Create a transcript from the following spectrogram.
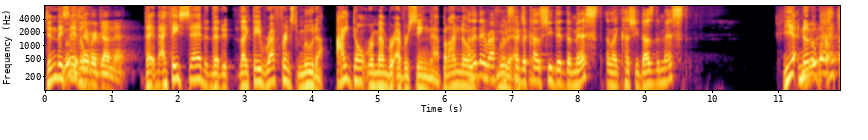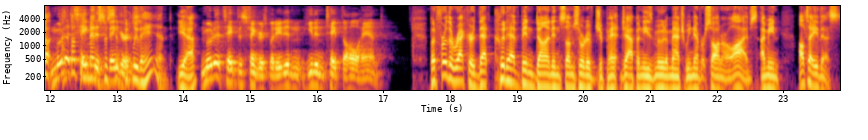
Didn't they say Muta's the never done that. They, they said that it, like they referenced Muta. I don't remember ever seeing that, but I'm no. I think they Muta referenced him expert. because she did the mist and like because she does the mist. yeah, no, no. But Muta- I thought, I Muta thought they taped meant his specifically fingers. the hand. Yeah, Muta taped his fingers, but he didn't. He didn't tape the whole hand. but for the record, that could have been done in some sort of Japan, Japanese Muta match we never saw in our lives. I mean, I'll tell you this:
